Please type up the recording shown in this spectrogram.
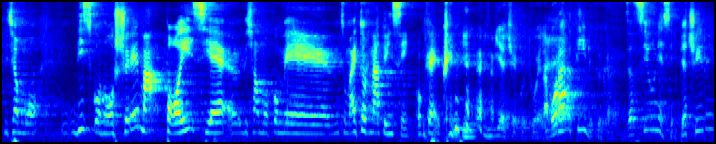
diciamo, disconoscere, ma poi si è, diciamo, come, insomma, è tornato in sé, ok? Quindi invece con i tuoi elaborati, le tue canalizzazioni, se hai piacere,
